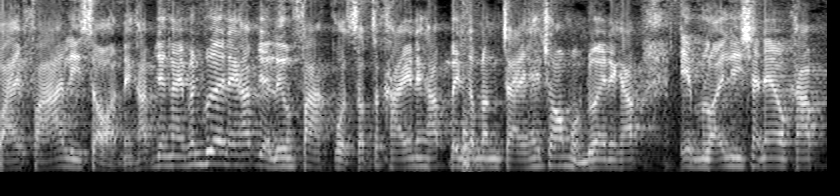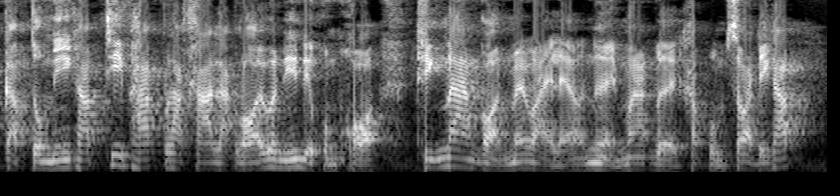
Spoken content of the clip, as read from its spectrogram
ปลายฟ้ารีสอร์ทนะครับยังไงเพื่อนๆนะครับอย่าลืมฝากกด subscribe นะครับเป็นกำลังใจให้ช่องผมด้วยนะครับ M100 รีชาแนลครับกับตรงนี้ครับที่พักราคาหลักร้อยวันนี้เดี๋ยวผมขอทิ้งล่างก่อนไม่ไหวแล้วเหนื่อยมากเลยครับผมสวัสดีครับ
